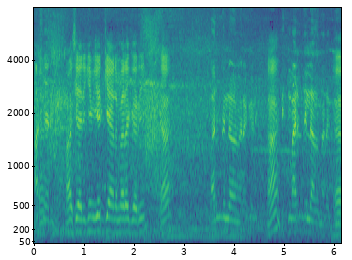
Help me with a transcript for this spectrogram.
ஆசையாக இருக்கு ஆசையாக இருக்கும் இயற்கையான மிளகறி ஆ? மருந்து இல்லாத மிளகடி ஆ? மருந்து இல்லாத மிளகு ஆ.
